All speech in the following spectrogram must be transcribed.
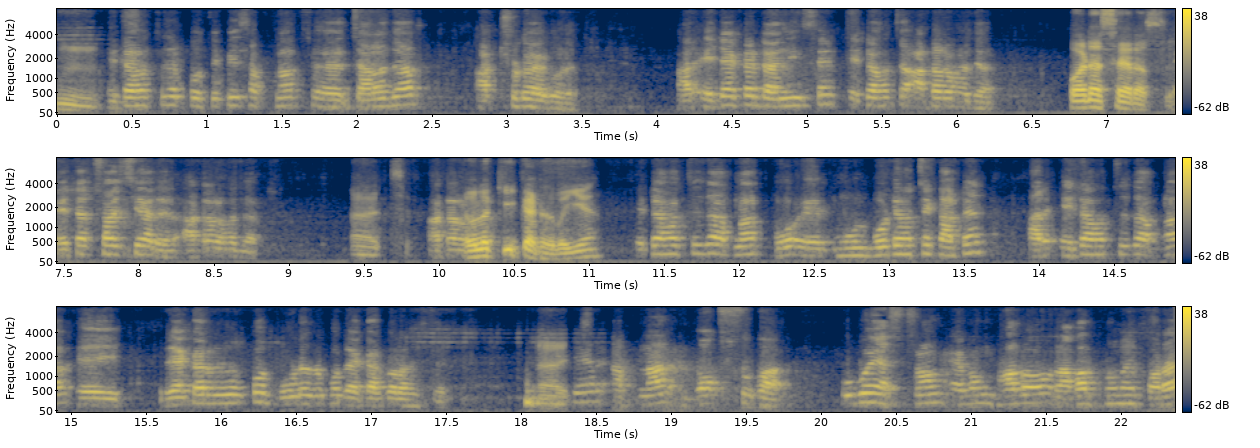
হুম। এটা হচ্ছে প্রতি পিস আপনার চার হাজার আটশো টাকা করে। আর এটা একটা ডাইনিং সেট এটা হচ্ছে আঠারো হাজার। কয়টা চেয়ার আছে? এটা ছয় চেয়ারের আঠারো হাজার। আচ্ছা। এগুলো কি কাঠের ভাইয়া? এটা হচ্ছে যে আপনার মূল বোর্ডে হচ্ছে কাঠের আর এটা হচ্ছে যে আপনার এই রেকারের উপর বোর্ডের উপর রেকার করা হয়েছে। আপনার বক্স সোফা খুবই স্ট্রং এবং ভালো রাবার ফোমের করা।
